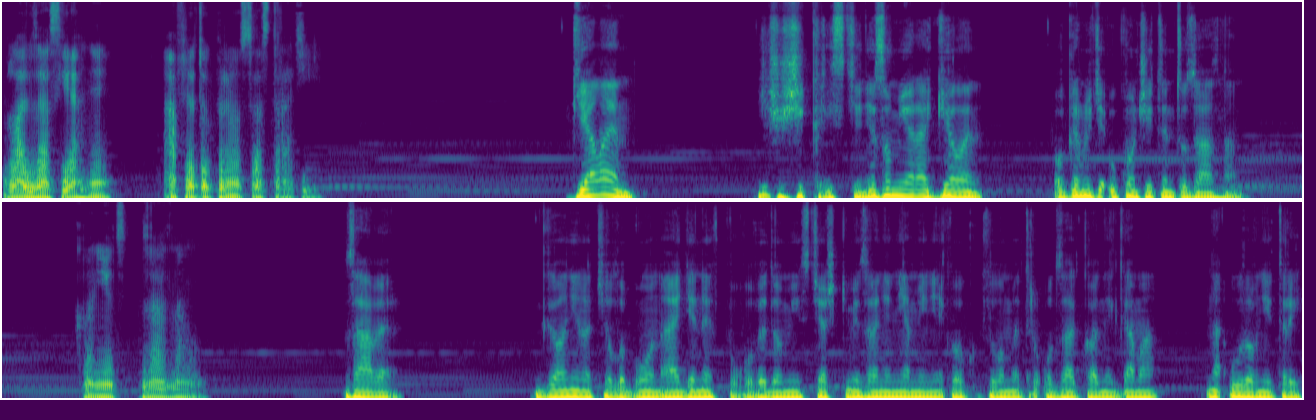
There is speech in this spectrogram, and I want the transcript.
Vlak zasiahne a prenos sa stratí. Gelen! Ježiši Kriste, nezomieraj Gelen! Okamžite ukončí tento záznam. Koniec záznamu. Záver. Gelenino telo bolo nájdené v polovedomí s ťažkými zraneniami niekoľko kilometrov od základnej gama na úrovni 3.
